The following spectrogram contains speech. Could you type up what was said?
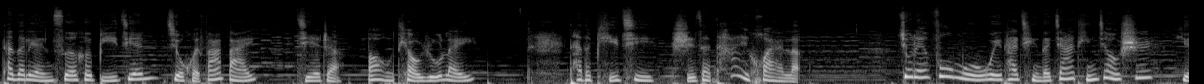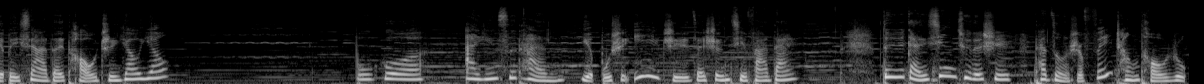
他的脸色和鼻尖就会发白，接着暴跳如雷。他的脾气实在太坏了，就连父母为他请的家庭教师也被吓得逃之夭夭。不过，爱因斯坦也不是一直在生气发呆。对于感兴趣的事，他总是非常投入。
